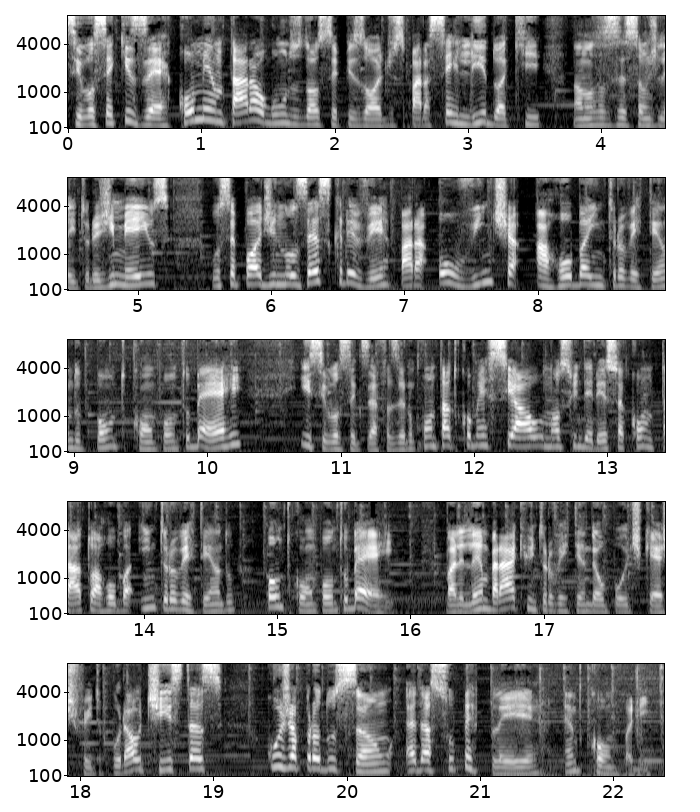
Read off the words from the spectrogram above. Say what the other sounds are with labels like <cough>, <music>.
Se você quiser comentar algum dos nossos episódios para ser lido aqui na nossa sessão de leitura de e-mails, você pode nos escrever para ouvinte@introvertendo.com.br e se você quiser fazer um contato comercial, nosso endereço é contato@introvertendo.com.br. Vale lembrar que o Introvertendo é um podcast feito por autistas, cuja produção é da Superplayer and Company.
